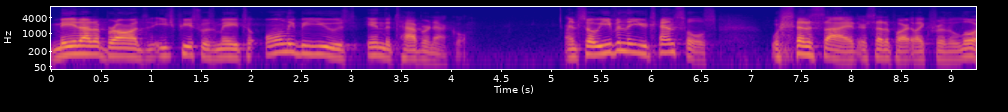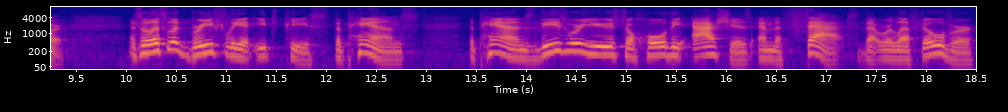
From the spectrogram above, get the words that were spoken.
made out of bronze, and each piece was made to only be used in the tabernacle. And so even the utensils were set aside or set apart like for the Lord. And so let's look briefly at each piece. The pans the pans, these were used to hold the ashes and the fat that were left over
